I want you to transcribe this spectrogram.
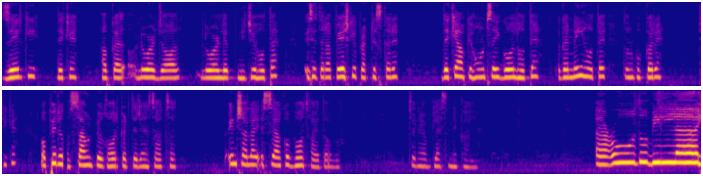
زیر کی دیکھیں آپ کا lower jaw lower lip نیچے ہوتا ہے اسی طرح پیش کی practice کریں دیکھیں آپ کے ہونٹ صحیح گول ہوتے ہیں اگر نہیں ہوتے تو ان کو کریں ٹھیک ہے اور پھر sound پہ غور کرتے رہیں ساتھ ساتھ इनशाला इससे आपको बहुत फायदा होगा चलिए अब लेसन निकाल लें أعوذ بالله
